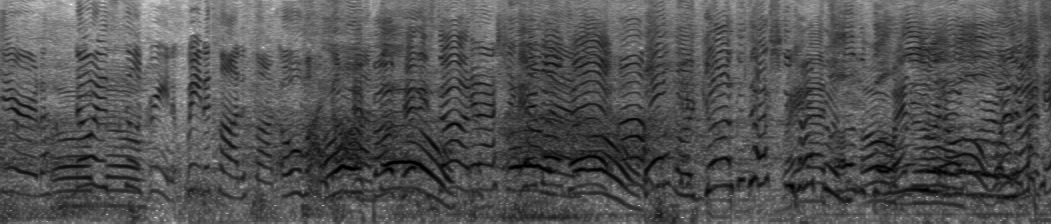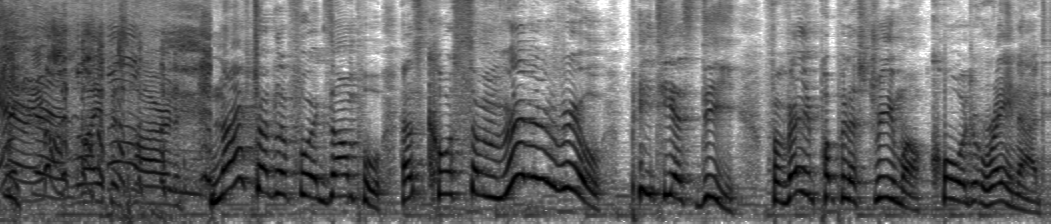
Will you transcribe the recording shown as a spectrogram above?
scared. Oh, no, it's no. still green. Wait, it's not. It's not. Oh my Oh, god. If both hit, he's done. It actually Oh, happened. Oh my god, it actually Wait, happened! oh, went it all. We're Wasn't lucky. necessary. Life is hard. Knife Juggler, for example, has caused some very real PTSD for a very popular streamer called Reynad.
